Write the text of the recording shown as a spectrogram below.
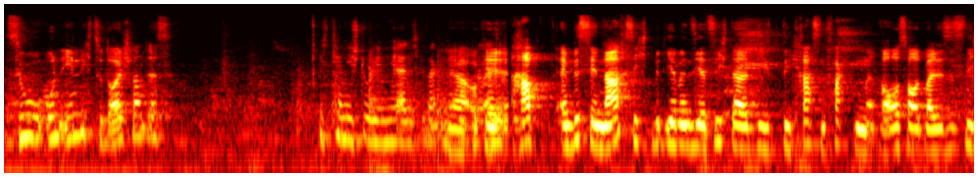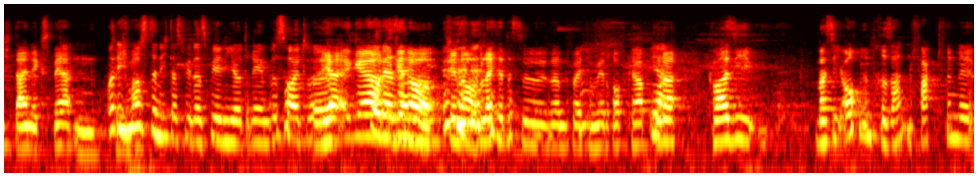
zu unähnlich zu Deutschland ist? Ich kenne die Studien hier ehrlich gesagt nicht. Ja, okay. also- Habt ein bisschen Nachsicht mit ihr, wenn sie jetzt nicht da die, die krassen Fakten raushaut, weil es ist nicht dein Experten. Und ich wusste nicht, dass wir das Video drehen, bis heute Ja, ja vor der genau, Sendung. genau. Vielleicht hättest du dann vielleicht noch mehr drauf gehabt. Ja. Oder quasi, was ich auch einen interessanten Fakt finde,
